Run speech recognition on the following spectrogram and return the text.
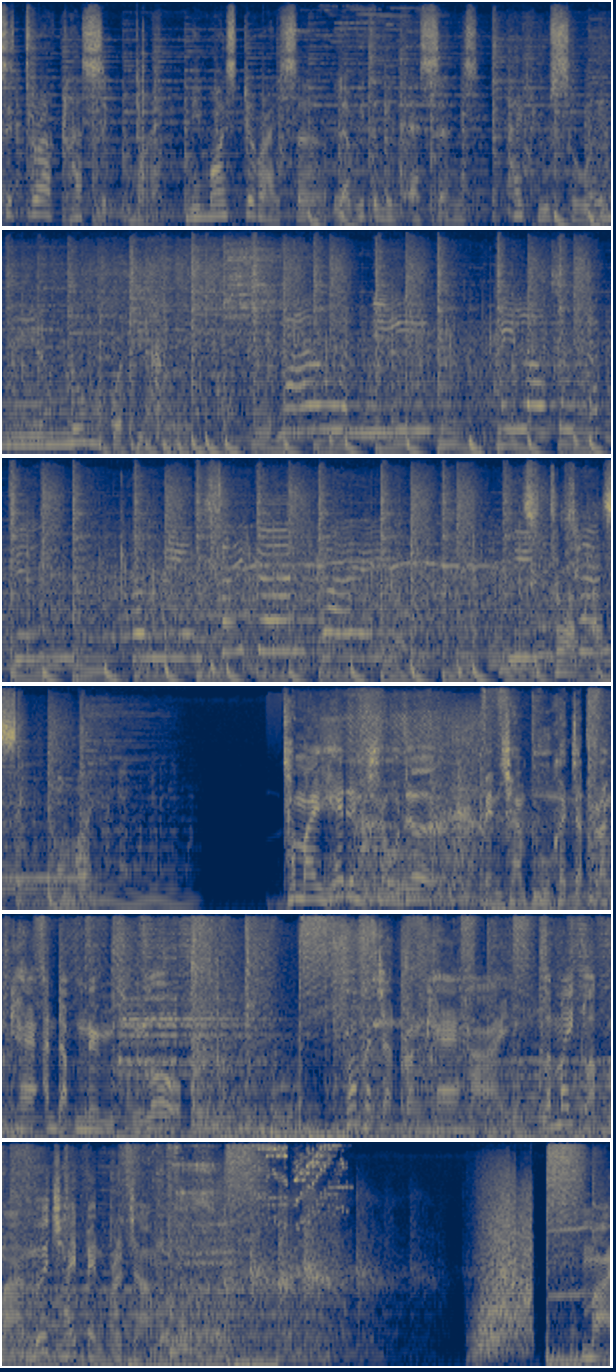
ซิตราคลาสสิกใหม่ มีมอยส์เจอไรเซอร์และวิตามินเอเซนส์ให้ผิวสวยเนียนนุ่มกว่าที่เคย แล้ววันนี้ให้ลองสัมผัสถึงความเนียนใสเกินใครมีซิตราคลาสสิกใหม่ ทำไม Head and Shoulder เป็นแชมพูขจัดรังแคอันดับหนึ่งของโลก เพราะขจัดรังแคหายและไม่กลับมาเมื่อใช้เป็นประจำ ใหม่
